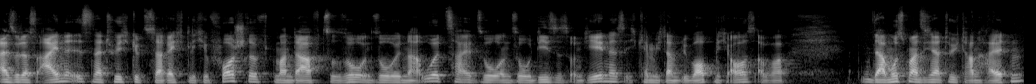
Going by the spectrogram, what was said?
Also das eine ist, natürlich gibt es da rechtliche Vorschriften, man darf zu so und so in einer Uhrzeit so und so dieses und jenes. Ich kenne mich damit überhaupt nicht aus, aber da muss man sich natürlich dran halten.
